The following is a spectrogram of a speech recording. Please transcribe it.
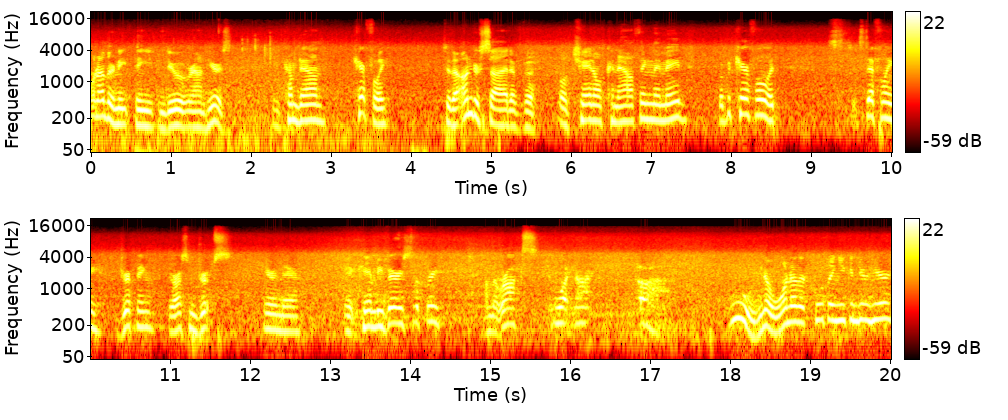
One other neat thing you can do around here is you come down carefully to the underside of the little channel canal thing they made. But be careful, it, it's, it's definitely dripping. There are some drips here and there. It can be very slippery on the rocks and whatnot. Ugh. Ooh, you know one other cool thing you can do here?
